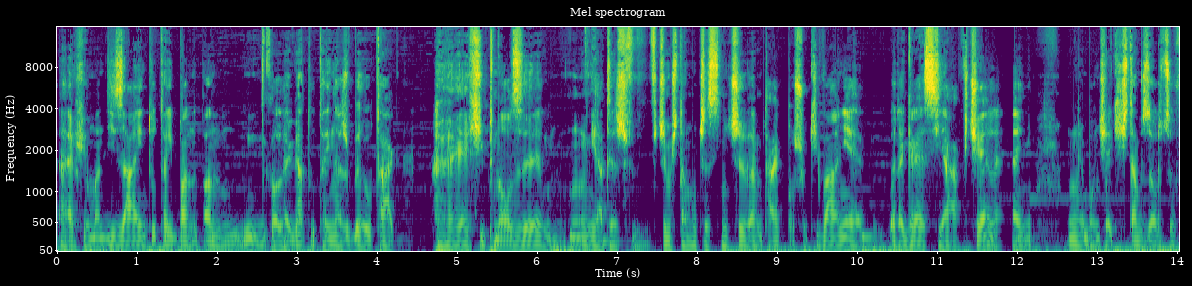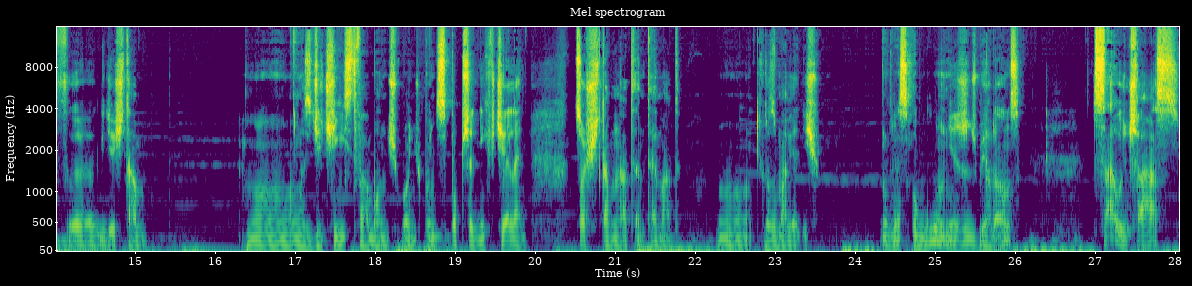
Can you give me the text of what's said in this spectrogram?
E, human design, tutaj pan, pan kolega tutaj nasz był, tak. E, hipnozy, mm, ja też w czymś tam uczestniczyłem, tak. Poszukiwanie, regresja, wcieleń, mm, bądź jakichś tam wzorców e, gdzieś tam z dzieciństwa bądź, bądź, bądź z poprzednich wcieleń, coś tam na ten temat rozmawialiśmy. Natomiast ogólnie rzecz biorąc, cały czas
